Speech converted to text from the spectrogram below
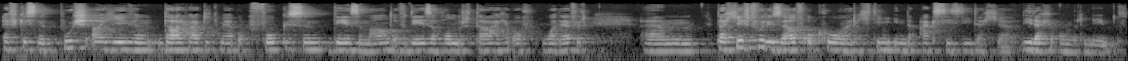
even een push aan geven. Daar ga ik mij op focussen deze maand of deze 100 dagen of whatever. Ehm, dat geeft voor jezelf ook gewoon richting in de acties die, dat je, die dat je onderneemt.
